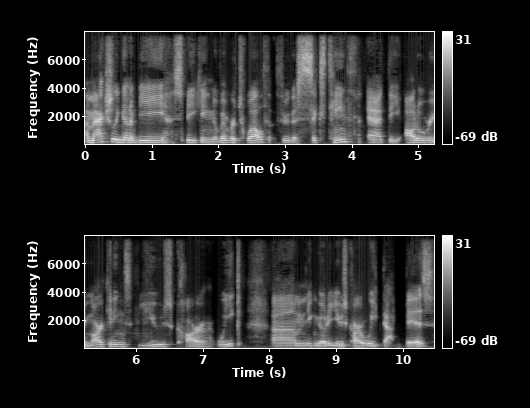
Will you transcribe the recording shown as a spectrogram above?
I'm actually going to be speaking November 12th through the 16th at the Auto Remarketing's Used Car Week. Um, you can go to usedcarweek.biz.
